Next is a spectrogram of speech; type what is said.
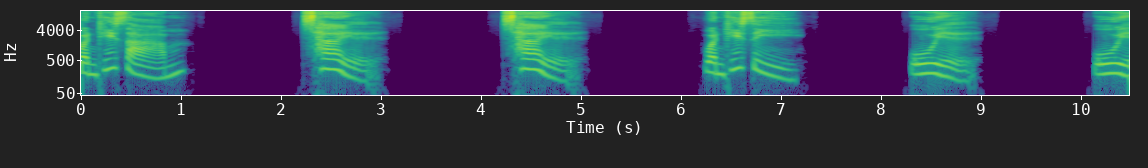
วันที่สาม 4일, 4일, วันที่สี่ 5일, 5일,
